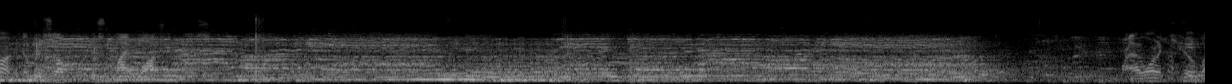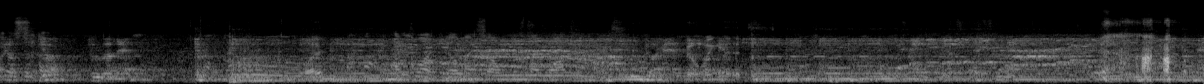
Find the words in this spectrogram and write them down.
I just want to kill myself just by watching this. I want to kill myself. To the left. What? I just want to kill myself just by watching this. Filming this?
